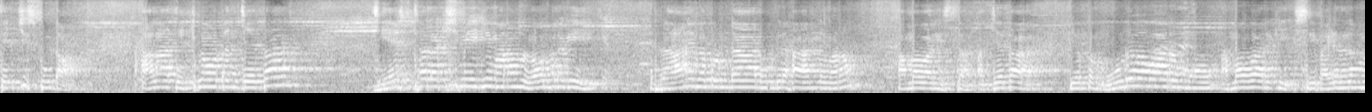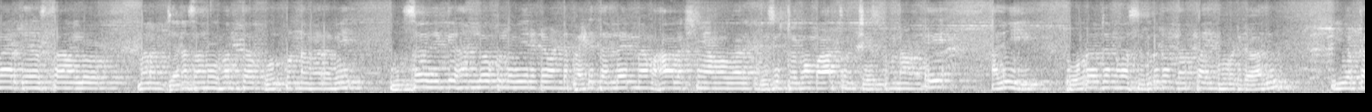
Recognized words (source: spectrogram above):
తెచ్చేసుకుంటాం. అలా తెచ్చుకోవటం చేత జ్యేష్ఠలక్ష్మికి మనం లోపలికి రానివ్వకుండా అనుగ్రహాన్ని మనం అమ్మవారికి ఇస్తాం. అంచేత ఈ యొక్క మూడవ వారము అమ్మవారికి శ్రీ బయటదలం వారి దేవస్థానంలో మనం జన సమూహంతో కూరుకున్న వారమే ఉత్సవ విగ్రహంలో కొలువైనటువంటి బయట తల్లమ్మ మహాలక్ష్మి అమ్మవారికి విశిష్ట కుమార్తెం చేసుకున్నామంటే అది పూర్వజన్మ సుకృతం తప్ప ఇంకొకటి కాదు. ఈ యొక్క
